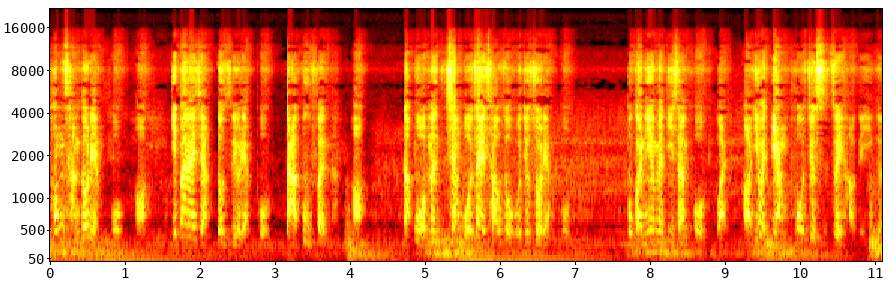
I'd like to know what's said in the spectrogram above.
通常都两波哦。一般来讲都只有两波，大部分呢哦。那我们像我在操作，我就做两波，不管你有没有第三波，不管啊，因为两波就是最好的一个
